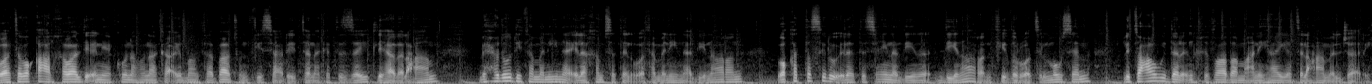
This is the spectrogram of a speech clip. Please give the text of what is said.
وتوقع الخوالدي أن يكون هناك أيضا ثبات في سعر تنكة الزيت لهذا العام بحدود 80 إلى 85 دينارا وقد تصل إلى 90 دينارا في ذروة الموسم لتعاود الانخفاض مع نهاية العام الجاري.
